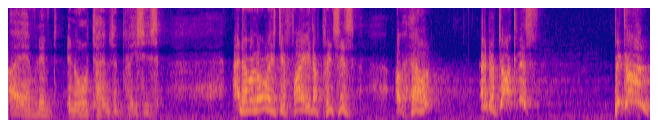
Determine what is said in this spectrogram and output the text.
I have lived in all times and places, And I will always defy the princes of hell and of darkness. Begone!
